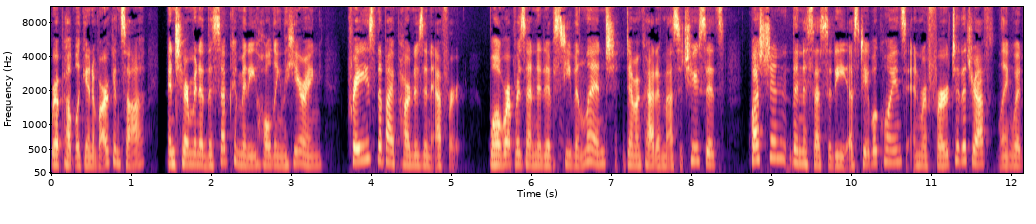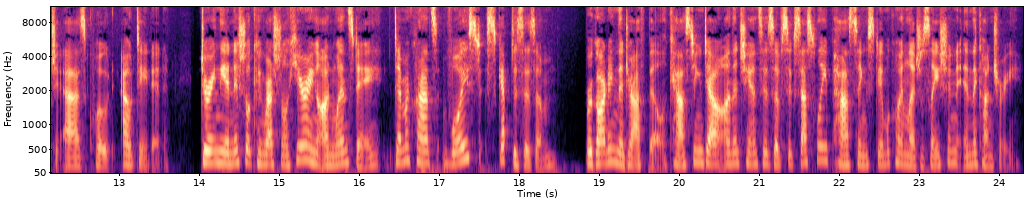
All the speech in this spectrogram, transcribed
Republican of Arkansas, and chairman of the subcommittee holding the hearing, praised the bipartisan effort, while Representative Stephen Lynch, Democrat of Massachusetts, questioned the necessity of stablecoins and referred to the draft language as, quote, outdated. During the initial congressional hearing on Wednesday, Democrats voiced skepticism regarding the draft bill, casting doubt on the chances of successfully passing stablecoin legislation in the country.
